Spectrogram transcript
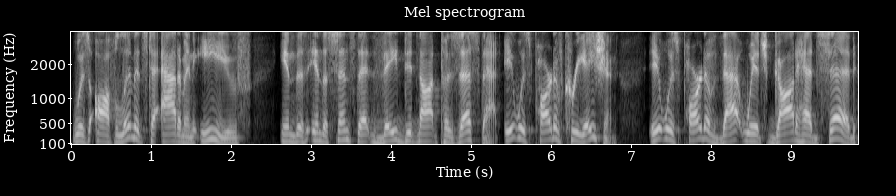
was off limits to Adam and Eve in the in the sense that they did not possess that. It was part of creation. It was part of that which God had said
